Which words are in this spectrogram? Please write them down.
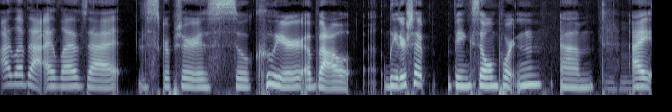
I love that. I love that the scripture is so clear about leadership being so important. Um, mm-hmm. I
